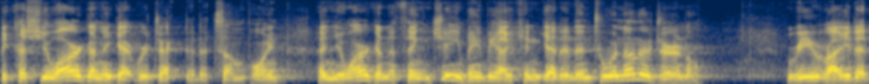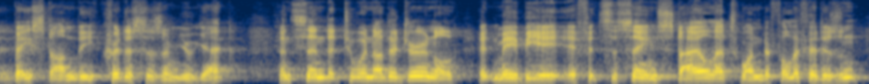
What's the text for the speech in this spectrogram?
because you are going to get rejected at some point and you are going to think, gee, maybe I can get it into another journal. Rewrite it based on the criticism you get and send it to another journal. It may be, if it's the same style, that's wonderful. If it isn't,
